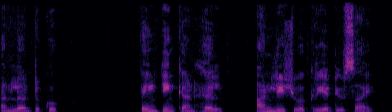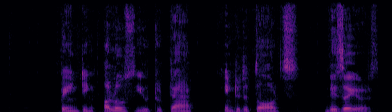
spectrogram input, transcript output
and learn to cook. Painting can help unleash your creative side. Painting allows you to tap into the thoughts, desires,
